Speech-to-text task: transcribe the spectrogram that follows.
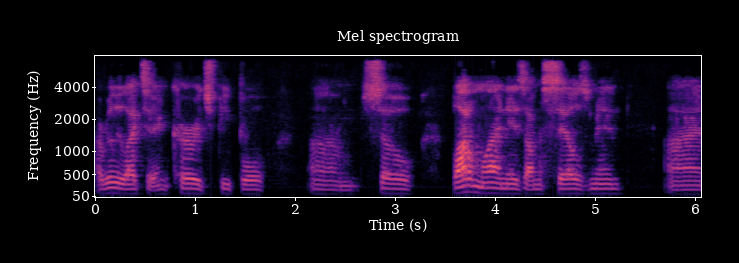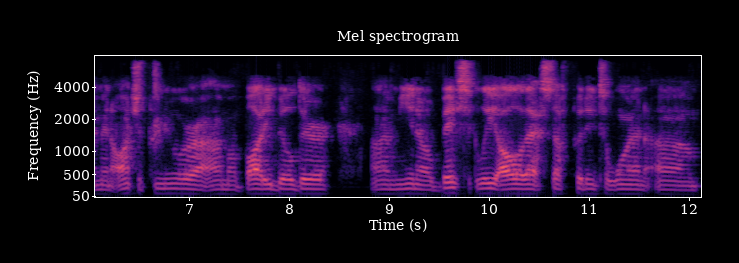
I really like to encourage people um, so bottom line is i'm a salesman. I'm an entrepreneur. I'm a bodybuilder um, you know, basically all of that stuff put into one um,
